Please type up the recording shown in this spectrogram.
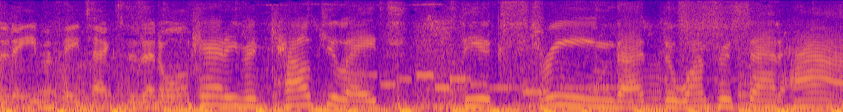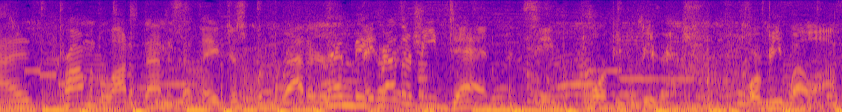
Do they even pay taxes at all? You can't even calculate the extreme that the 1% has. The problem with a lot of them is that they just would rather Them be they'd rather rich. be dead than see poor people be rich or be well off.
